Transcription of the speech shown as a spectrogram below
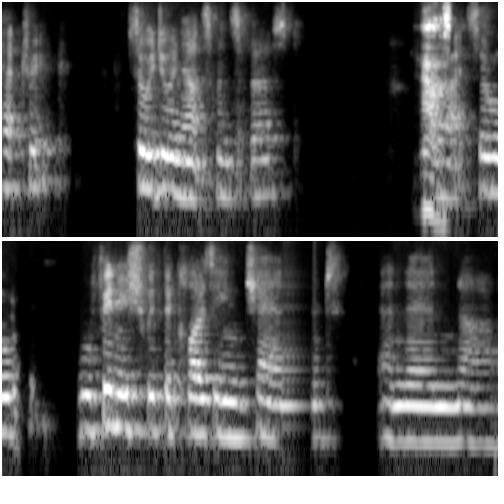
Patrick? So we do announcements first? Yes. All right, so we'll, we'll finish with the closing chant and then uh,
